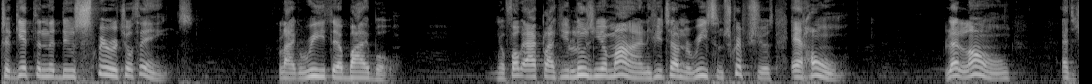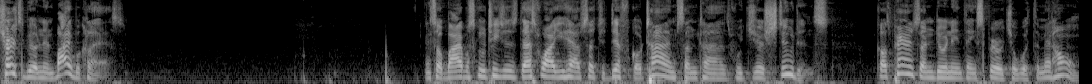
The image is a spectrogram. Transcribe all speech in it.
to get them to do spiritual things like read their Bible. You know, act like you're losing your mind if you tell them to read some scriptures at home, let alone at the church building in Bible class. And so, Bible school teachers, that's why you have such a difficult time sometimes with your students, because parents aren't doing anything spiritual with them at home.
